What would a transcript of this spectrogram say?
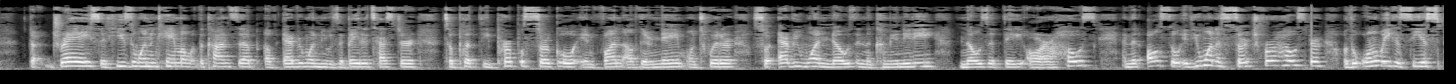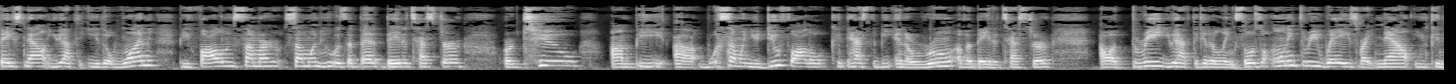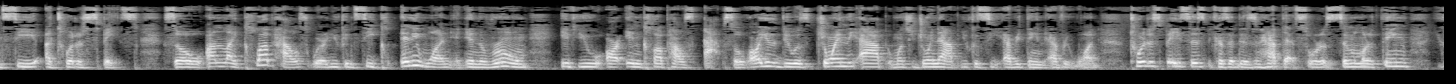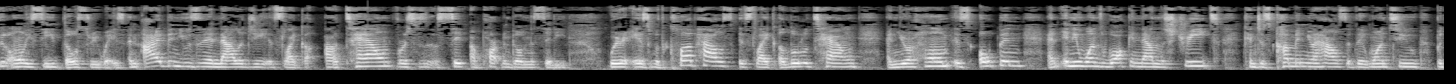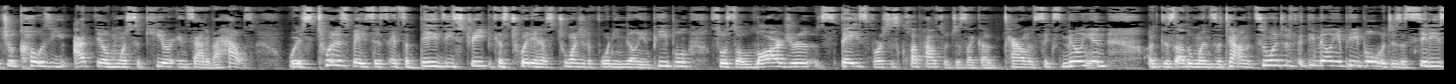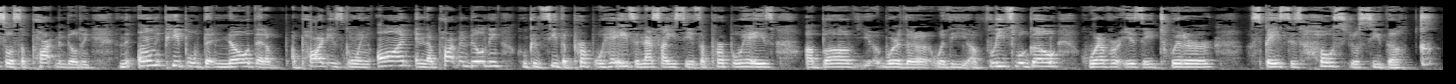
Dre said he's the one who came up with the concept of everyone who's a beta tester to put the purple circle in front of their name on Twitter. So everyone knows in the community knows that they are a host. And then also, if you want to search for a host, or the only way you can see a space now, you have to either one, be following summer, someone who is a beta tester or two, um, be uh, someone you do follow has to be in a room of a beta tester. Or three, you have to get a link. So those are only three ways right now you can see a Twitter space. So unlike Clubhouse, where you can see anyone in the room if you are in Clubhouse app. So all you have to do is join the app. And once you join the app, you can see everything and everyone. Twitter spaces, because it doesn't have that sort of similar thing, you can only see those three ways. And I've been using the analogy, it's like a, a town versus a city, apartment building in the city. Whereas with Clubhouse, it's like a little town and your home is open and anyone's walking down the streets can just come in your house if they want to, but you're cozy. I feel more secure inside of a house. Whereas Twitter Spaces, it's a busy street because Twitter has 240 million people. So it's a larger space versus Clubhouse, which is like a town of 6 million. Uh, this other one's a town of 250 million people, which is a city. So it's apartment building. And the only people that know that a, a party is going on in the apartment building who can see the purple haze. And that's how you see it's a purple haze above where the, where the uh, fleets will go. Whoever is a Twitter Spaces host, you'll see the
